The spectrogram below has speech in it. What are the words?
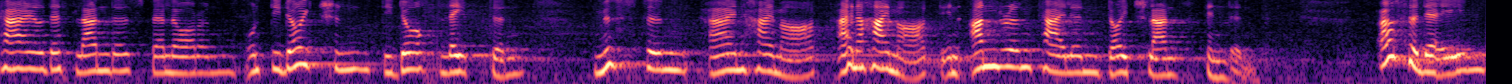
Teil des Landes verloren und die Deutschen, die dort lebten, müssten ein Heimat, eine Heimat in anderen Teilen Deutschlands finden. Außerdem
